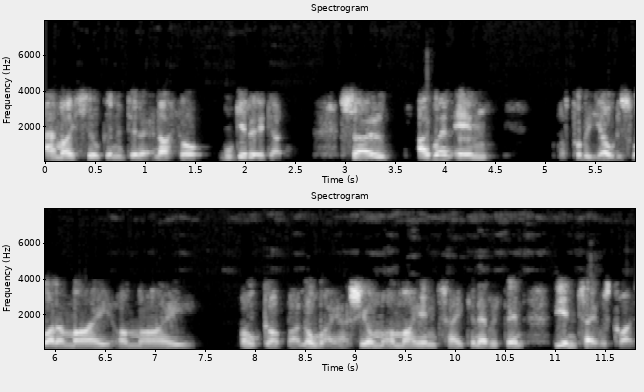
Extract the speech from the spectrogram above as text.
Am I still going to do it? And I thought, we'll give it a go. So I went in. I was probably the oldest one on my on my oh god, by a long way actually on, on my intake and everything. The intake was quite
